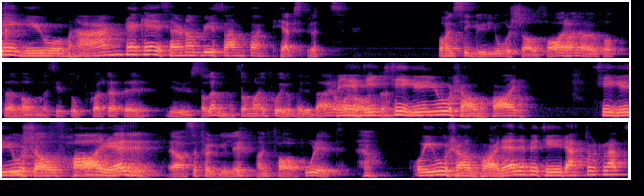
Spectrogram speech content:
legionhæren til keiseren av Bysantan. Helt sprøtt. Og han Sigurd Jordsalfar han har jo fått eh, navnet sitt oppkalt etter Jerusalem. Så han for jo nedi der. Han ordnet het ikke. Sigurd Jordsalfar. Sigurd Jordsalfarer. Ja, selvfølgelig. Han for dit. Og jordsalfare, det betyr rett og slett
